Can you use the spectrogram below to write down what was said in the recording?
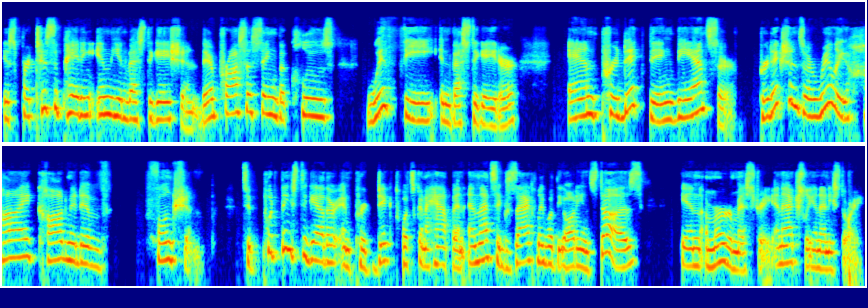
is participating in the investigation. They're processing the clues with the investigator and predicting the answer. Predictions are really high cognitive function to put things together and predict what's going to happen. And that's exactly what the audience does in a murder mystery and actually in any story.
